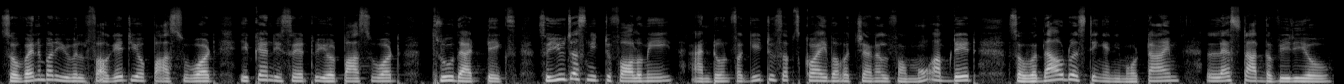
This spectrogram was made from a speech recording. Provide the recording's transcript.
so whenever you will forget your password you can reset your password through that disk. So you just need to follow me and don't forget to subscribe our channel for more update. So without wasting any more time, let's start the video.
